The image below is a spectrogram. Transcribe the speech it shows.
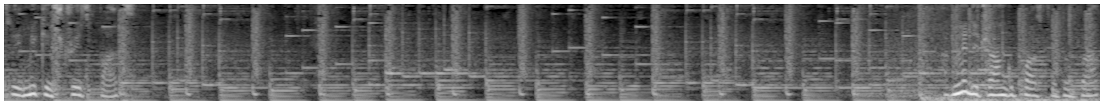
So you make a straight part. I've made the triangle part for the back.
